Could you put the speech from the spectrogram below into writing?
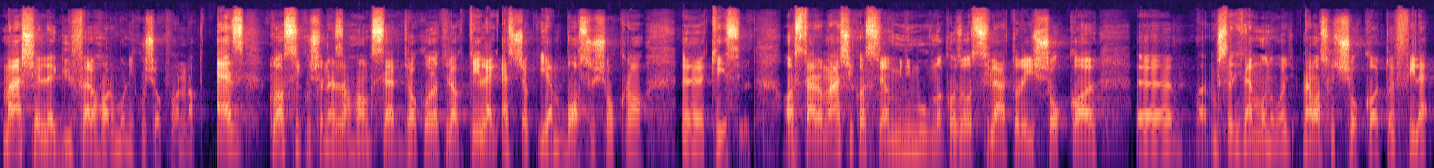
más jellegű felharmonikusok vannak. Ez klasszikusan ez a hangszer gyakorlatilag tényleg ez csak ilyen basszusokra készült. Aztán a másik az, hogy a minimumnak az oszcillátora is sokkal most nem mondom, hogy nem az, hogy sokkal többféle,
